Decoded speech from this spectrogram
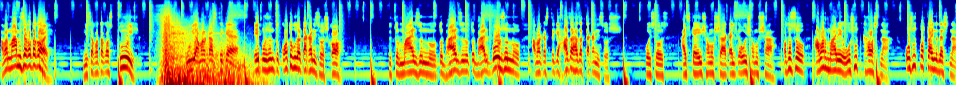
আমার মা মিছা কথা কয়। মিছা কথা কস তুই। তুই আমার কাছ থেকে এই পর্যন্ত কতগুলো টাকা নিছস, ক? তুই তোর মায়ের জন্য, তোর ভাইয়ের জন্য, তোর ভাইয়ের বউর জন্য আমার কাছ থেকে হাজার হাজার টাকা নিছস। কইছস, আজকে এই সমস্যা, কালকে ওই সমস্যা। অথচ আমার মারে ওষুধ খাওয়াস না, ওষুধপত্র আইনা দেস না।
